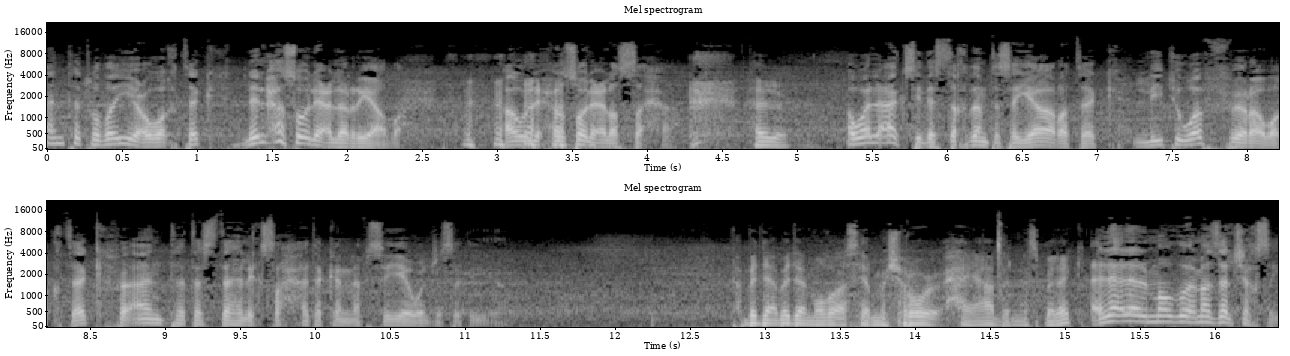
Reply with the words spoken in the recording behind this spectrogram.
أنت تضيع وقتك للحصول على الرياضة أو للحصول على الصحة. حلو. أو العكس إذا استخدمت سيارتك لتوفر وقتك فأنت تستهلك صحتك النفسية والجسدية. فبدا بدا الموضوع يصير مشروع حياة بالنسبة لك؟ لا لا الموضوع ما زال شخصي.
